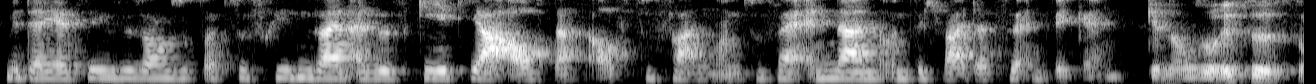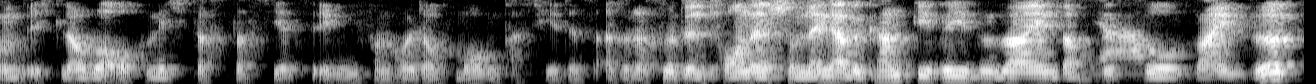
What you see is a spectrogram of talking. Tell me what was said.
mit der jetzigen Saison super zufrieden sein. Also es geht ja auch, das aufzufangen und zu verändern und sich weiterzuentwickeln. Genau so ist es und ich glaube auch nicht, dass das jetzt irgendwie von heute auf morgen passiert ist. Also das wird in Torne schon länger bekannt gewesen gewesen sein, dass ja. es so sein wird.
